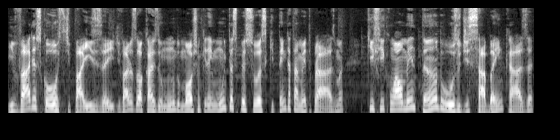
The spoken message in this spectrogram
E várias coortes de países aí, de vários locais do mundo, mostram que tem muitas pessoas que têm tratamento para asma que ficam aumentando o uso de SABA em casa,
